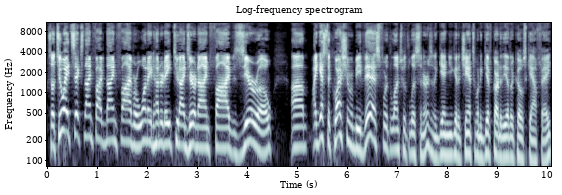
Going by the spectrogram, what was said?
So 286-9595 or 1-800-829-0950. Um, I guess the question would be this for the Lunch with listeners, and again, you get a chance to win a gift card to the Other Coast Cafe.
